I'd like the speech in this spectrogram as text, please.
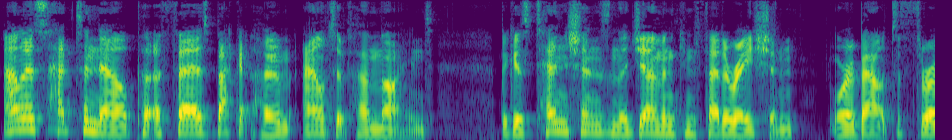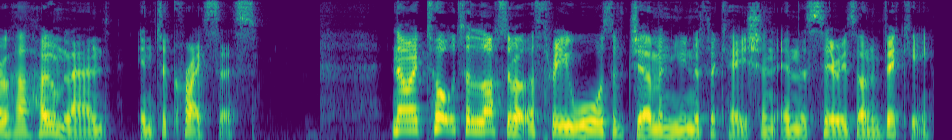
Alice had to now put affairs back at home out of her mind, because tensions in the German Confederation were about to throw her homeland into crisis. Now, I talked a lot about the three wars of German unification in the series on Vicky.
